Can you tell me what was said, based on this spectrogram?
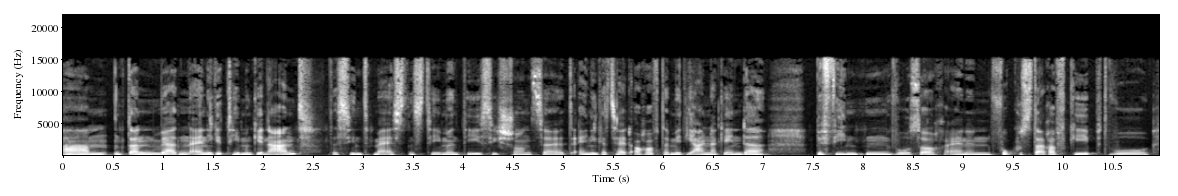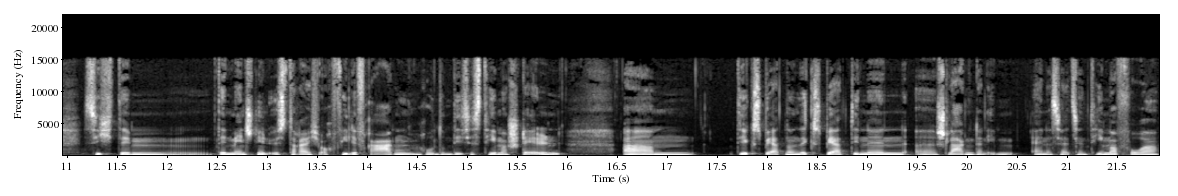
Ähm, und dann werden einige Themen genannt. Das sind meistens Themen, die sich schon seit einiger Zeit auch auf der medialen Agenda befinden, wo es auch einen Fokus darauf gibt, wo sich dem, den Menschen in Österreich auch viele Fragen rund um dieses Thema stellen. Ähm, die Experten und Expertinnen äh, schlagen dann eben einerseits ein Thema vor,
